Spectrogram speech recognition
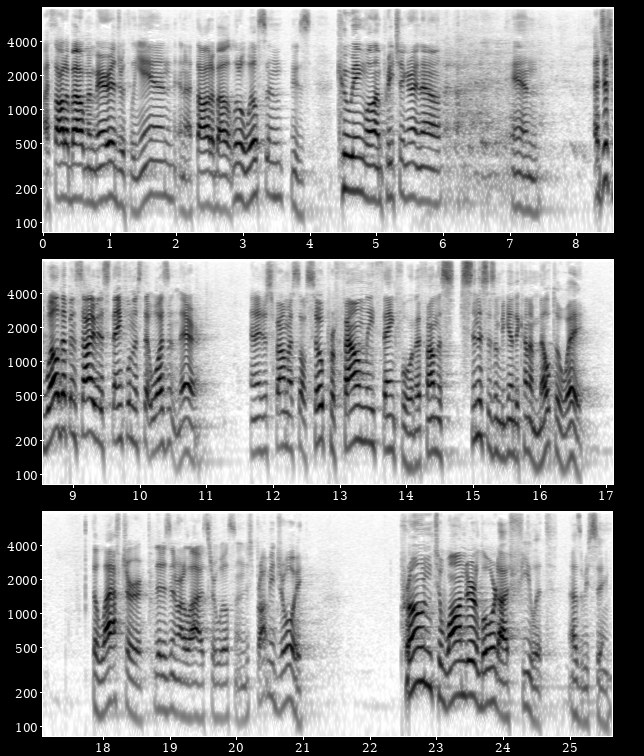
I thought about my marriage with Leanne, and I thought about little Wilson, who's cooing while I'm preaching right now. And it just welled up inside of me this thankfulness that wasn't there. And I just found myself so profoundly thankful, and I found this cynicism begin to kind of melt away. The laughter that is in our lives Sir Wilson just brought me joy. Prone to wander, Lord, I feel it as we sing.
